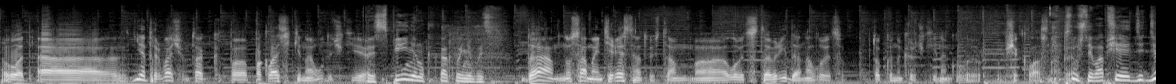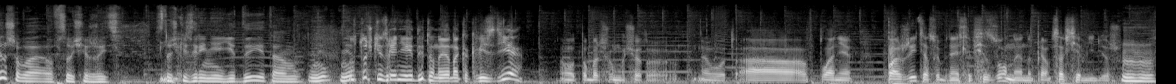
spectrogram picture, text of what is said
Вот. а, Нет, рыбачим так, по классике, на То удочке. есть спиннинг какой-нибудь. Да, но самое интересное, то есть там э, ловится ставрида, она ловится только на крючки, на голову. Вообще классно. Слушайте, вообще дешево в Сочи жить? С точки зрения еды, там? Ну, с точки зрения еды-то, наверное, как везде, вот, по большому счету. Вот. А в плане пожить, особенно если в сезон, наверное, прям совсем не дешево. Мгм.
